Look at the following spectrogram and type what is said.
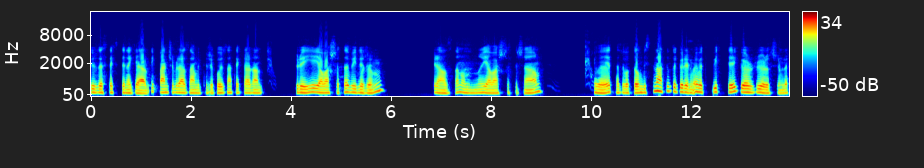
%80'e geldik. Bence birazdan bitecek. O yüzden tekrardan süreyi yavaşlatabilirim. Birazdan onu yavaşlatacağım. Evet hadi bakalım bitsin artık da görelim. Evet bitti. Görüyoruz şimdi.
